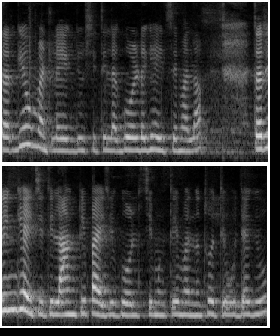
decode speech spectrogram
तर घेऊ म्हटलं एक दिवशी तिला गोल्ड घ्यायचे मला. तर रिंग घ्यायची तिला अंगठी पाहिजे गोल्डची. मग ते म्हणत होते उद्या घेऊ.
